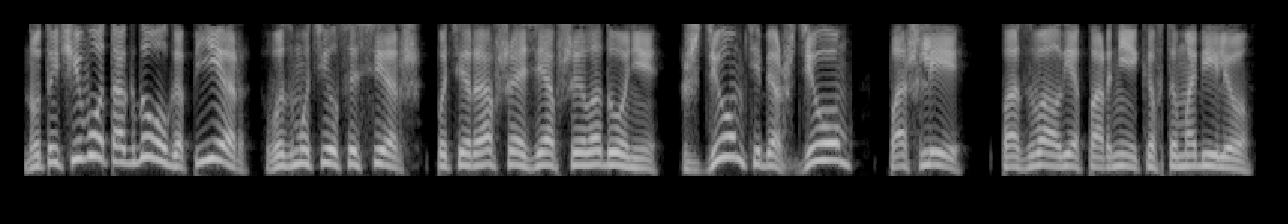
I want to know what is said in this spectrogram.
«Но ты чего так долго, Пьер?» – возмутился Серж, потиравший озябшие ладони. «Ждем тебя, ждем!» «Пошли!» — позвал я парней к автомобилю.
